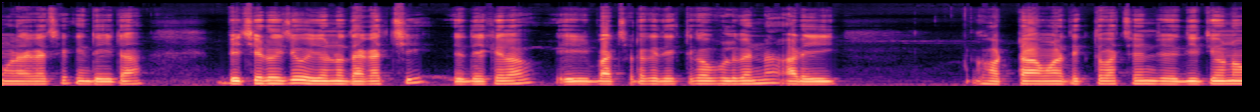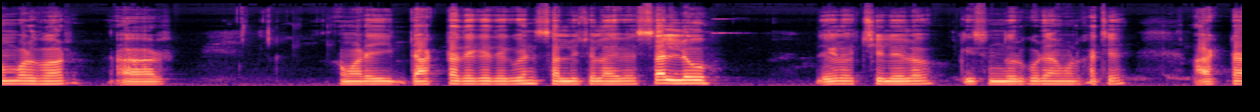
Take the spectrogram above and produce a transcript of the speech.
মারা গেছে, কিন্তু এইটা বেঁচে রয়েছে, ওই জন্য দেখাচ্ছি। যে দেখে নাও, এই বাচ্চাটাকে দেখতে কেউ ভুলবেন না। আর এই ঘরটা আমার দেখতে পাচ্ছেন যে দ্বিতীয় নম্বর ঘর, আর আমার এই ডাকটা দেখে দেখবেন, সাল্লু চলে আসবে। সাল্লু! দেখল ছেলে এলো, কী সুন্দর করে আমার কাছে। আর একটা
